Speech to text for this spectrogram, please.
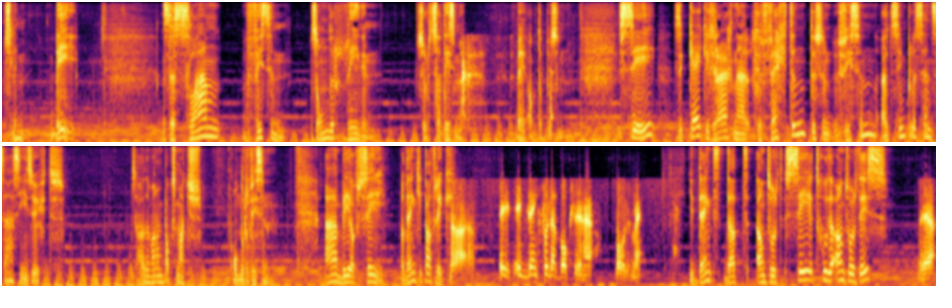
Slim. B. Ze slaan vissen zonder reden. Een soort sadisme bij octopussen. C. Ze kijken graag naar gevechten tussen vissen uit simpele sensatiezucht. Ze houden van een boksmatch onder vissen. A, B of C? Wat denk je, Patrick? Ja, ik, ik denk voor dat boksen, volgens mij. Je denkt dat antwoord C het goede antwoord is? Ja.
